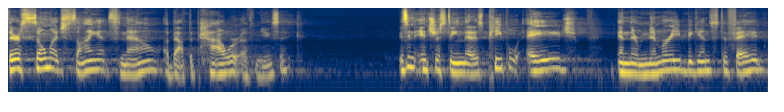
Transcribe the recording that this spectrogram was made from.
There's so much science now about the power of music. Isn't it interesting that as people age and their memory begins to fade,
